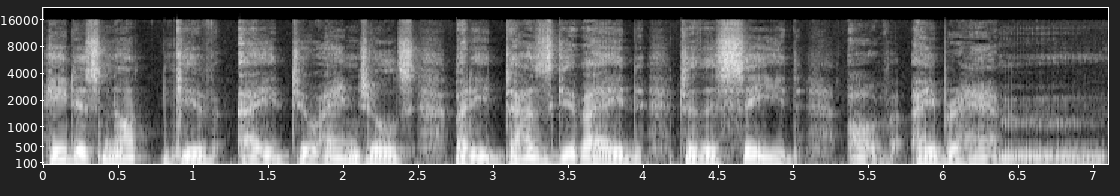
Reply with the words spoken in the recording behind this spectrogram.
he does not give aid to angels, but he does give aid to the seed of Abraham.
